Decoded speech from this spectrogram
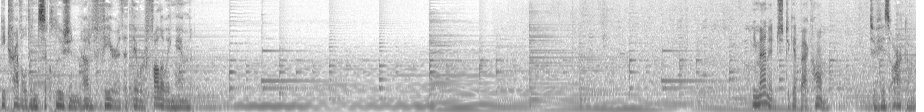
He traveled in seclusion out of fear that they were following him. He managed to get back home, to his Arkham.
